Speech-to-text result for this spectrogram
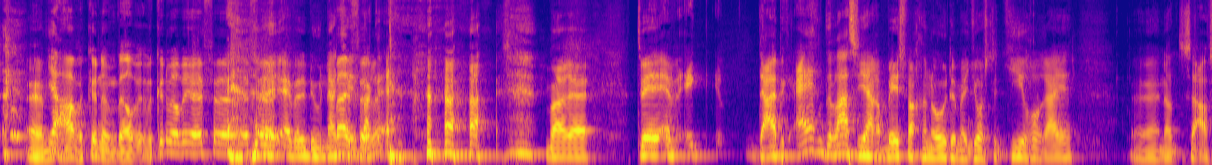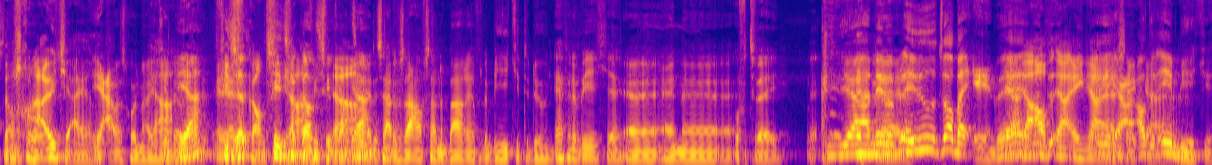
Ehm, ja, we kunnen hem wel, weer- we kunnen wel weer even. even even doen Bijvullen. maar eh, twee, eh, ik, daar heb ik eigenlijk de laatste jaren het meest van genoten met Jos de Giro rijden. Eh, en dat, dan Dat was gewoon een uitje eigenlijk. Ja, dat was gewoon een Ja. uitje. Ja? Eh, Fietsvakantie. Fietsvakantie. fietsvakantie. Ja. Ja. Dan zaten we s'avonds aan de bar even een biertje te doen. even een biertje. Eh, en, eh, Of twee. Nee. ja, nee, we hielden het wel bij één. We- Ja, ja, altijd, ja, één, ja, ja, ja, zeker, altijd één biertje.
